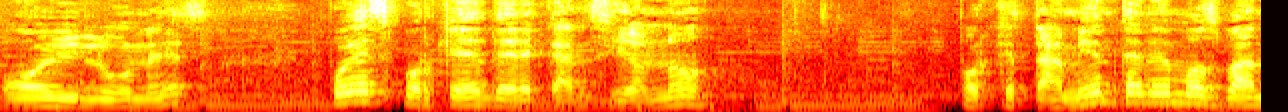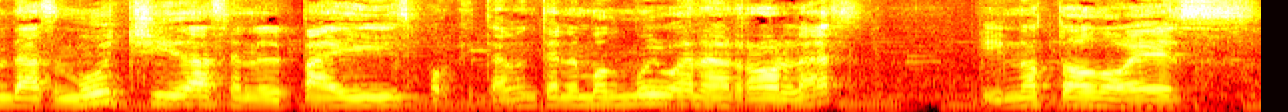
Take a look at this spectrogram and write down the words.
hoy lunes, pues porque de canción no. Porque también tenemos bandas muy chidas en el país, porque también tenemos muy buenas rolas y no todo es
